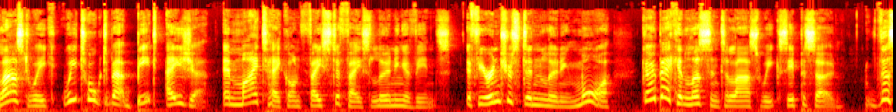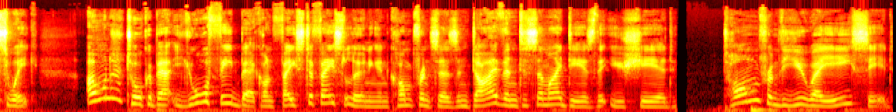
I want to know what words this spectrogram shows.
Last week, we talked about Bett Asia and my take on face to face learning events. If you're interested in learning more, go back and listen to last week's episode. This week, I wanted to talk about your feedback on face to face learning and conferences and dive into some ideas that you shared. Tom from the UAE said,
